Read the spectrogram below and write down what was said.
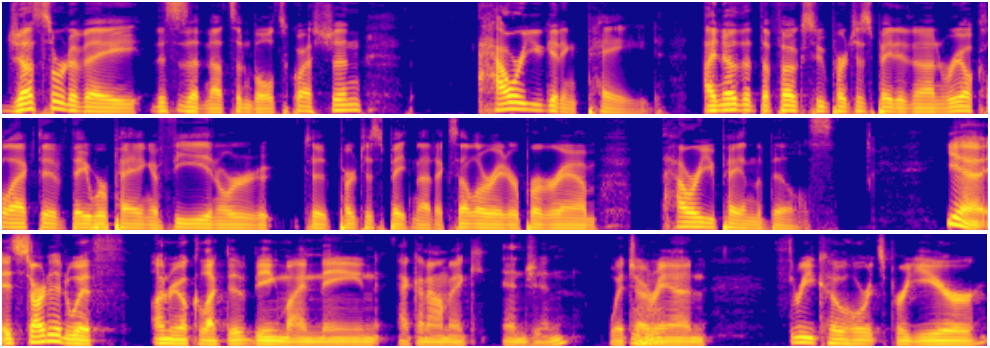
Just sort of a this is a nuts and bolts question. How are you getting paid? I know that the folks who participated in Unreal Collective, they were paying a fee in order to participate in that accelerator program. How are you paying the bills? Yeah, it started with Unreal Collective being my main economic engine, which I Mhm. ran three cohorts per year.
